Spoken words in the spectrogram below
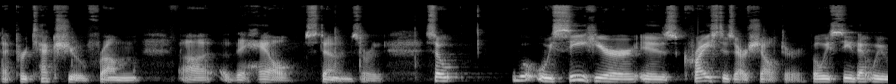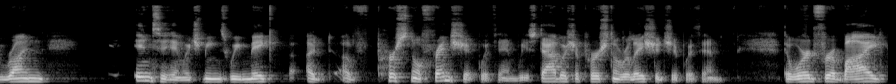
that protects you from uh, the hailstones. Or so, what we see here is Christ is our shelter, but we see that we run into Him, which means we make a, a personal friendship with Him. We establish a personal relationship with Him. The word for abide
